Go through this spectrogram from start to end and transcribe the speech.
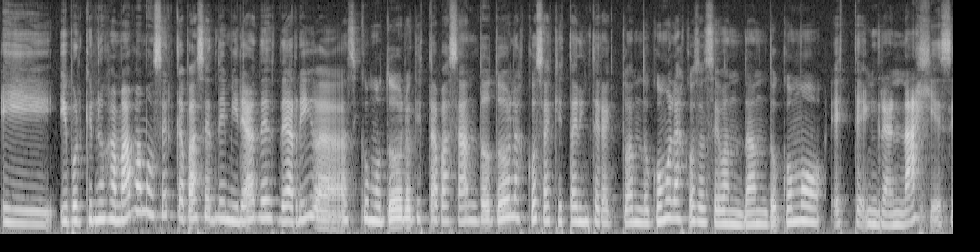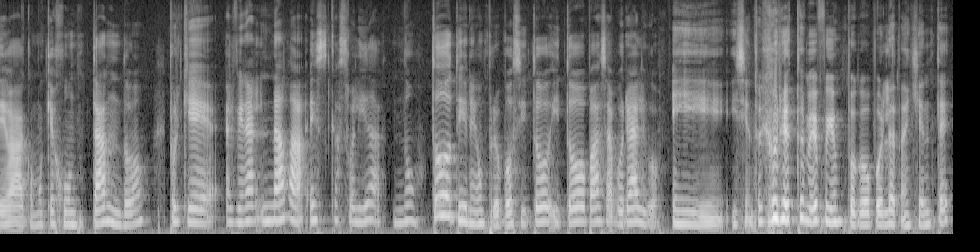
y, y porque no jamás vamos a ser capaces de mirar desde arriba, así como todo lo que está pasando, todas las cosas que están interactuando, cómo las cosas se van dando, cómo este engranaje se va como que juntando, porque al final nada es casualidad, no, todo tiene un propósito y todo pasa por algo. Y, siento que con esto me fui un poco por la tangente.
